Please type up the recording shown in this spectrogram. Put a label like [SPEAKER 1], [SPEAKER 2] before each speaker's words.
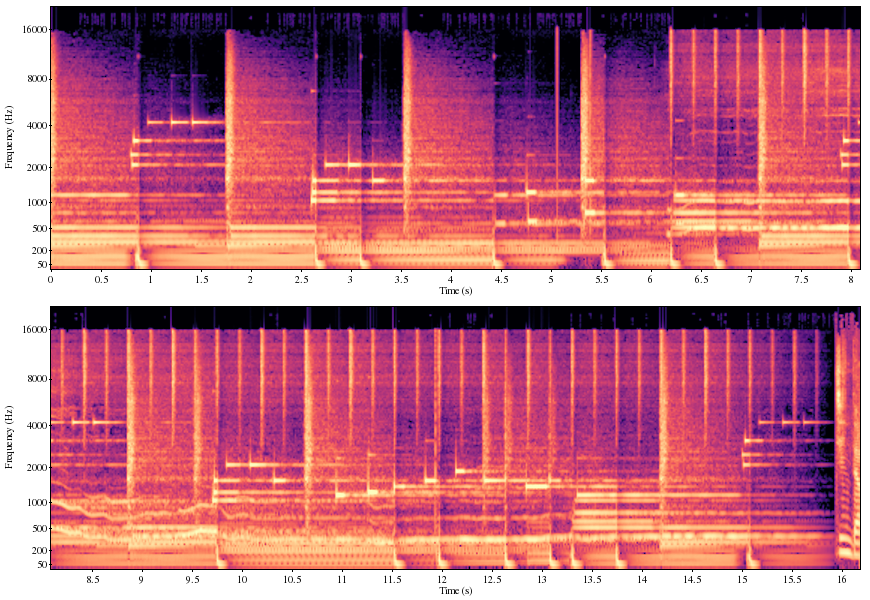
[SPEAKER 1] Dzień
